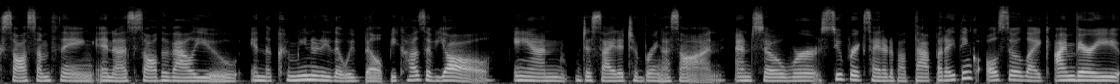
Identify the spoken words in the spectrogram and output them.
saw something in us, saw the value in the community that we've built because of y'all and decided to bring us on. And so we're super excited about that. But I think also, like, I'm very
